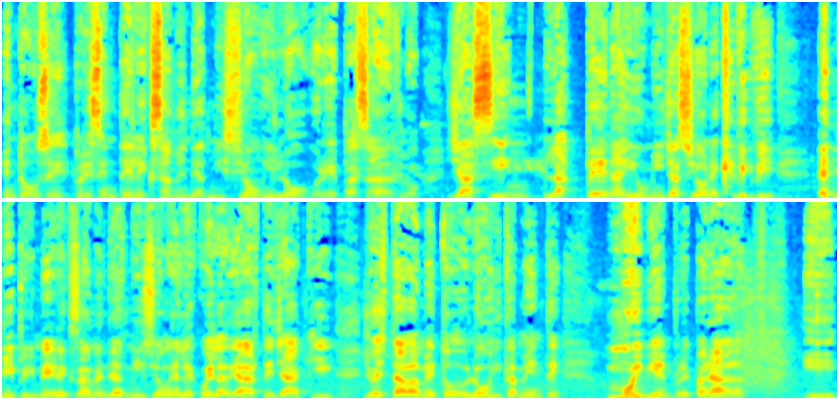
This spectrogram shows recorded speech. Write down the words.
Entonces presenté el examen de admisión y logré pasarlo, ya sin las penas y humillaciones que viví en mi primer examen de admisión en la escuela de arte, ya aquí yo estaba metodológicamente muy bien preparada y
